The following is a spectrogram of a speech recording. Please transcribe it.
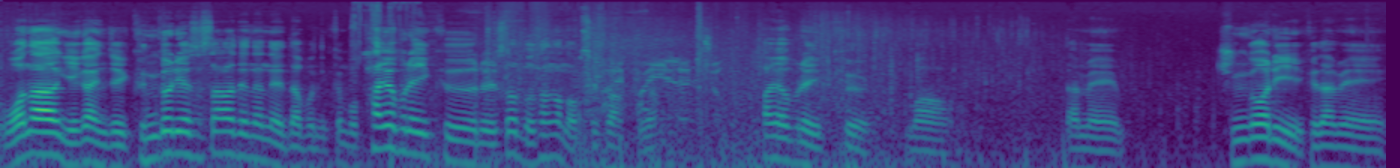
워낙 얘가 이제 근거리에서 싸워야 되는 애다 보니까 뭐 파이어 브레이크를 써도 상관없을 것 같고요. 파이어 브레이크 뭐 그다음에 중거리 그다음에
